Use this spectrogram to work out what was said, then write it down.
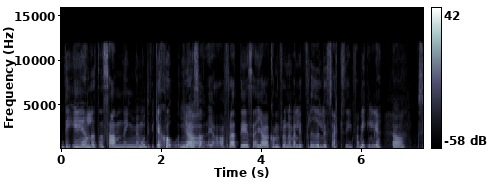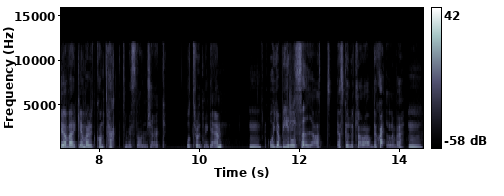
det är en liten sanning med modifikation. Ja. Svarar jag. För att det är så här, jag kommer från en väldigt friluftsaktig familj. Ja. Så jag har verkligen varit i kontakt med stormkök otroligt mycket. Mm. Och jag vill säga att jag skulle klara av det själv. Mm.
